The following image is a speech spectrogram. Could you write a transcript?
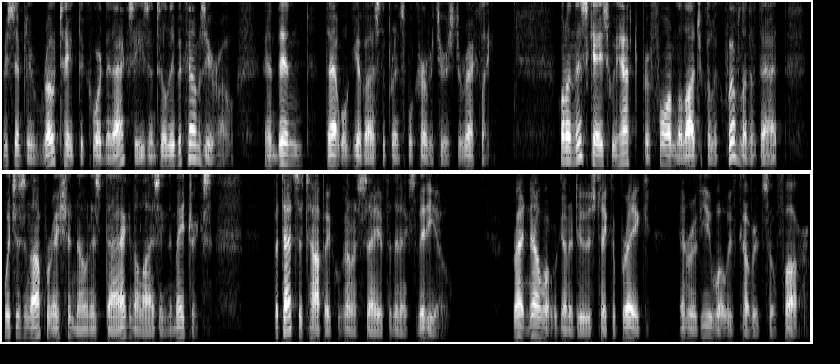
we simply rotate the coordinate axes until they become zero, and then that will give us the principal curvatures directly. Well, in this case, we have to perform the logical equivalent of that, which is an operation known as diagonalizing the matrix. But that's a topic we're going to save for the next video. Right now, what we're going to do is take a break and review what we've covered so far.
